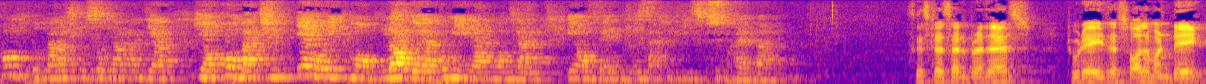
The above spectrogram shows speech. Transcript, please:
rendre hommage aux soldats indiens qui ont combattu héroïquement lors de la Première Guerre mondiale et ont fait le sacrifice suprême. Sisters and brothers, Today is a solemn day,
